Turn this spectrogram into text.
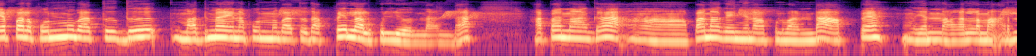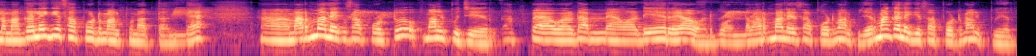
ಏಪಲ ಪೊನ್ನು ಬತ್ತದು ಮದ್ಮೆಯನ ಪೊನ್ನು ಬತ್ತದು ಅಪ್ಪೆಲ್ಲ ಅಲ್ಲಿ ಕುಲ್ಲಿಯೋಲ್ದಂಡ ಅಪ್ಪನಾಗ ಅಪ್ಪನಾಗ ಎಂಜಿನ ಅಪ್ಪನ ಬಂಡ ಅಪ್ಪೆ ಎನ್ನ ಅಲ್ಲ ಅರ್ನ ಮಗಲಿಗೆ ಸಪೋರ್ಟ್ ಮಲ್ಪುನತ್ತಂದೆ ಮರ್ಮಲೆಗ್ ಸಪೋರ್ಟ್ ಮಲ್ಪುಜೇರು. ಅಪ್ಪೆ ಅವಾರ್ಡ್ ఏరే ಅವಾರ್ಡ್, ಏರೆ ಅವಾರ್ಡ್ ಬೊಂಡ ಮರ್ಮಲೆ ಸಪೋರ್ಟ್ ಮಲ್ಪುಜೇರು సపోర్ట్ ಸಪೋರ್ಟ್ చేయరు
